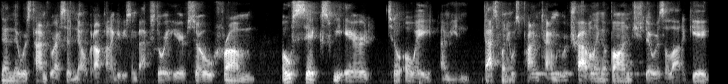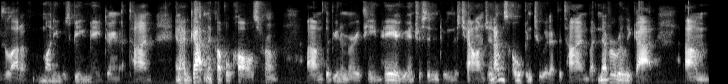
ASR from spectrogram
then there was times where I said no, but I'll kind of give you some backstory here. So from 06 we aired till 08. I mean, that's when it was prime time. We were traveling a bunch. There was a lot of gigs. A lot of money was being made during that time. And I'd gotten a couple calls from um, the Bunim Murray team. Hey, are you interested in doing this challenge? And I was open to it at the time, but never really got, um,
